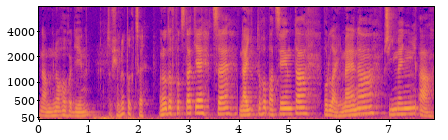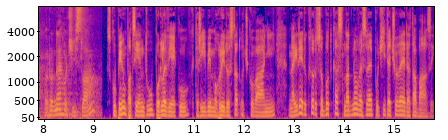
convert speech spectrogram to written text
na mnoho hodin. Co všechno to chce? Ono to v podstatě chce najít toho pacienta podle jména, příjmení a rodného čísla. Skupinu pacientů podle věku, kteří by mohli dostat očkování, najde doktor Sobotka snadno ve své počítačové databázi.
